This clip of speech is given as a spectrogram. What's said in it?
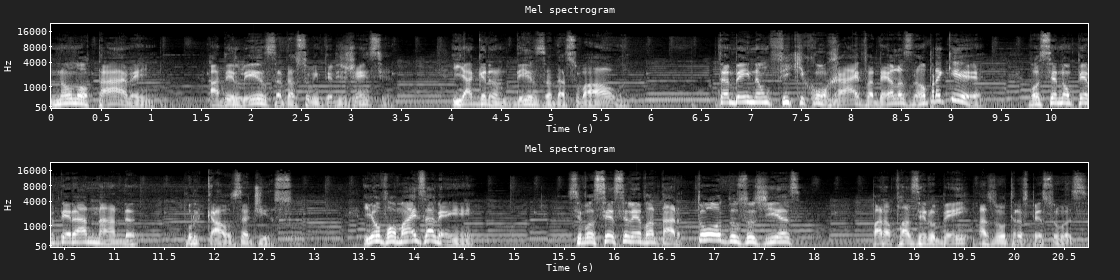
não notarem a beleza da sua inteligência e a grandeza da sua alma, também não fique com raiva delas, não. Para quê? Você não perderá nada por causa disso. E eu vou mais além, hein? Se você se levantar todos os dias para fazer o bem às outras pessoas,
